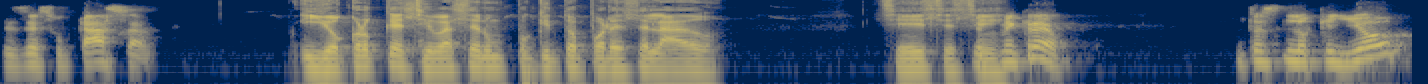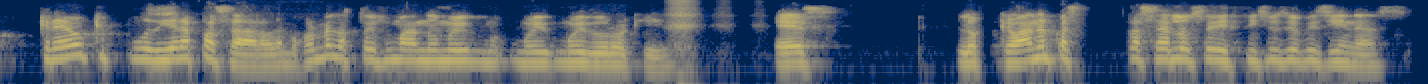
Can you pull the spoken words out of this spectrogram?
desde su casa. Y yo creo que sí va a ser un poquito por ese lado. Sí, sí, sí. me creo. Entonces, lo que yo creo que pudiera pasar, a lo mejor me la estoy fumando muy, muy, muy duro aquí, es lo que van a empezar a hacer los edificios de oficinas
